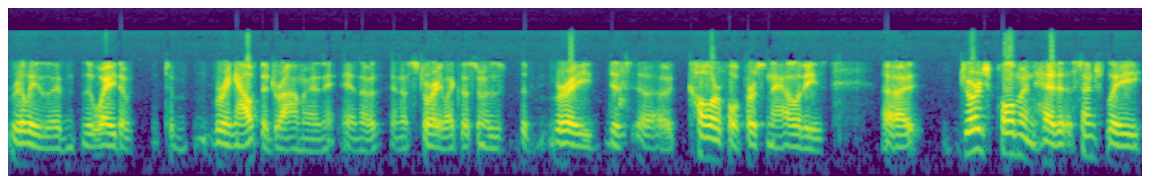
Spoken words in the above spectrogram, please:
really the the way to to bring out the drama in, in a in a story like this one. Is the very uh, colorful personalities. Uh, George Pullman had essentially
